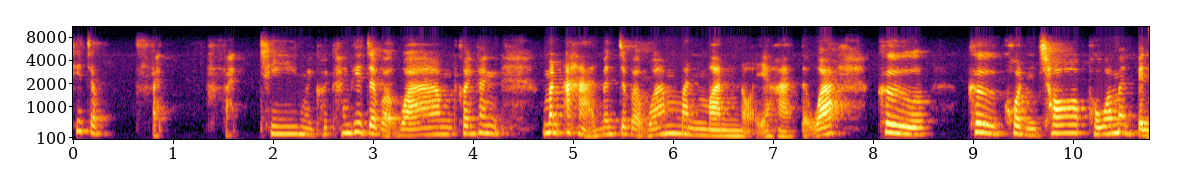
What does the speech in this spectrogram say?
ที่จะ fat fat ที่มันค่อนข้างที่จะแบบว่าค่อนข้างมันอาหารมันจะแบบว่ามันๆหน่อยอะค่ะ แต่ว่าคือคือคนชอบเพราะว่ามันเป็น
